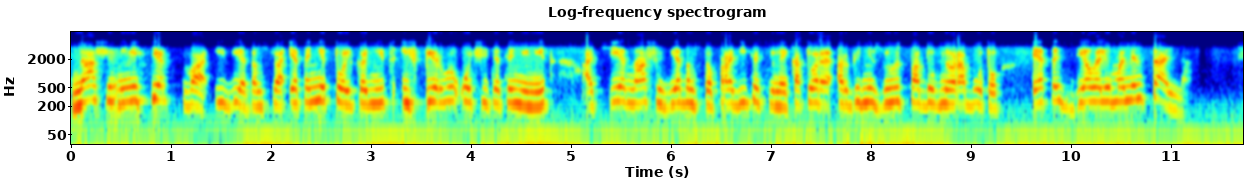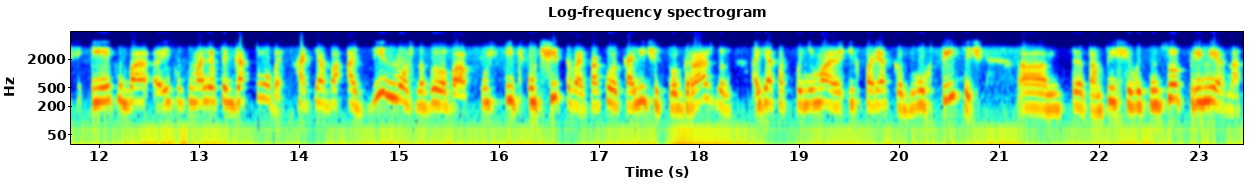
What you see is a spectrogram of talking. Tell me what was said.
наше министерство и ведомство, это не только МИД, и в первую очередь это не МИД, а те наши ведомства правительственные, которые организуют подобную работу, это сделали моментально. И эти, эти самолеты готовы. Хотя бы один можно было бы пустить, учитывая такое количество граждан, а я так понимаю, их порядка двух тысяч, э, там 1800 примерно,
